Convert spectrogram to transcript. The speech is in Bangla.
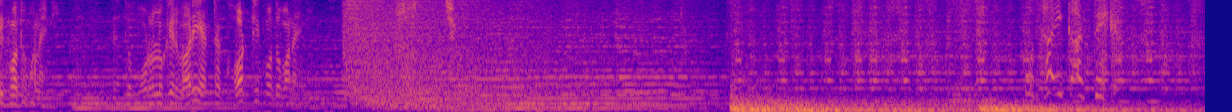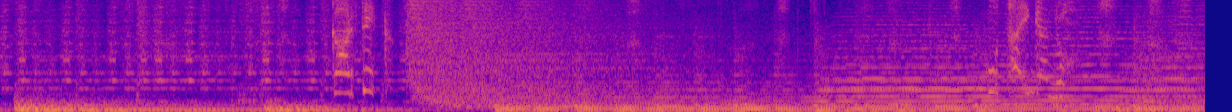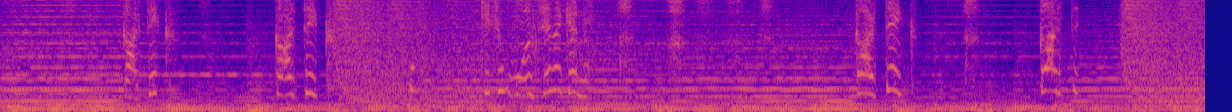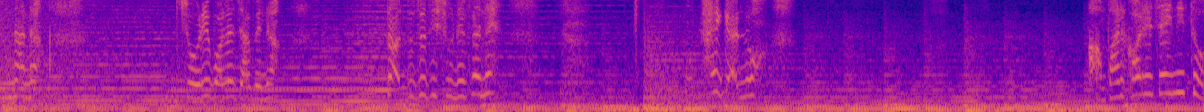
ঠিক মতো বানায়নি। এত বড় লোকের বাড়ি একটা ঘর ঠিক মতো বানায়নি। কোথায় কার্তিক? কার্তিক! কোথায় গেল? কার্তিক! কার্তিক! উফ, কিছু বলছে না কেন? কার্তিক কার্তিক। না না, জোরে বলা যাবে না। দাদু যদি শুনে ফেলে, কোথায় গেল? আমার ঘরে যায়নি তো?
